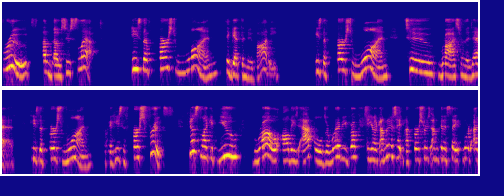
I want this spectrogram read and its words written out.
fruits of those who slept. He's the first one to get the new body. He's the first one to rise from the dead. He's the first one. Okay. He's the first fruits. Just like if you grow all these apples or whatever you grow, and you're like, I'm going to take my first fruits. I'm going to say, Lord, I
